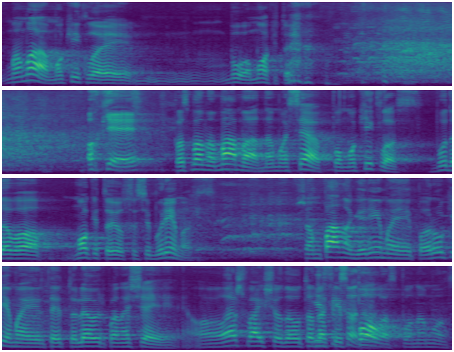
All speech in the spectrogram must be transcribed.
Mama mokykloje buvo mokytoja. Ok. Pas mano mamą namuose po mokyklos būdavo mokytojų susibūrimas. Šampano gerimai, parūkimai ir taip toliau ir panašiai. O aš vaikščiodavau tada kaip povas po namus.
